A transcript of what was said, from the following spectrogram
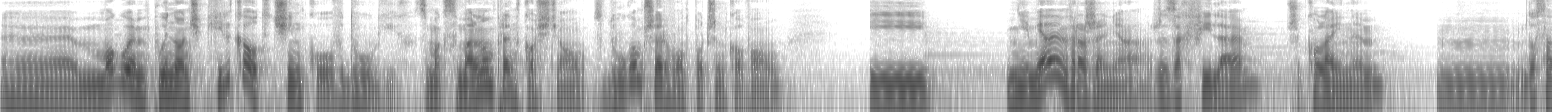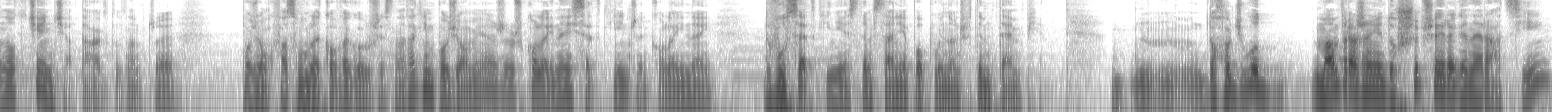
E, mogłem płynąć kilka odcinków długich z maksymalną prędkością, z długą przerwą odpoczynkową i nie miałem wrażenia, że za chwilę przy kolejnym dostanę odcięcia, tak? To znaczy poziom kwasu mlekowego już jest na takim poziomie, że już kolejnej setki czy kolejnej dwusetki nie jestem w stanie popłynąć w tym tempie. Mm, dochodziło, mam wrażenie, do szybszej regeneracji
